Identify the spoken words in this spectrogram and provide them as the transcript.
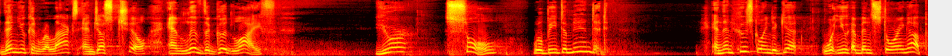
then you can relax and just chill and live the good life, your soul will be demanded. And then who's going to get what you have been storing up.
